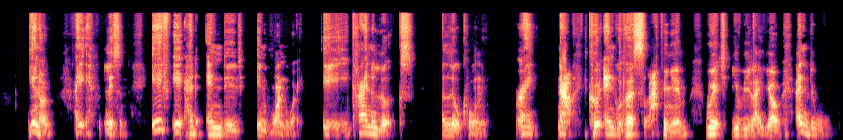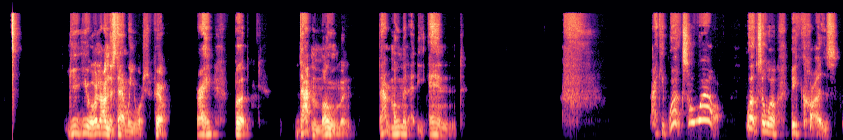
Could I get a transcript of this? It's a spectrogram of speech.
you know, I listen. If it had ended in one way. It, it kind of looks a little corny, right? Now, it could end with her slapping him, which you'd be like, yo, and you you all understand when you watch the film, right? But that moment, that moment at the end, like it works so well. Works so well because,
